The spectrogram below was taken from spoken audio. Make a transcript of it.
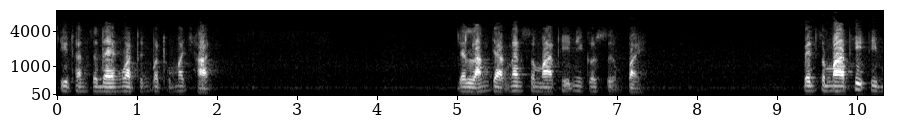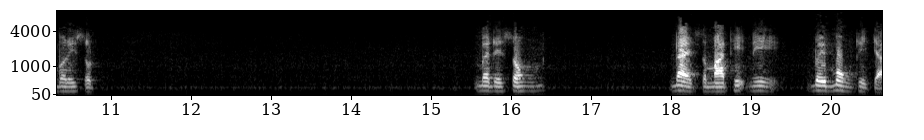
ที่ท่านแสดงว่าถึงปฐมฌานแต่หลังจากนั้นสมาธินี้ก็เสื่อมไป เป็นสมาธิที่บริสุทธิ์ ไม่ได้ทรงได้สมาธินี้โดยมุ่งที่จะ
